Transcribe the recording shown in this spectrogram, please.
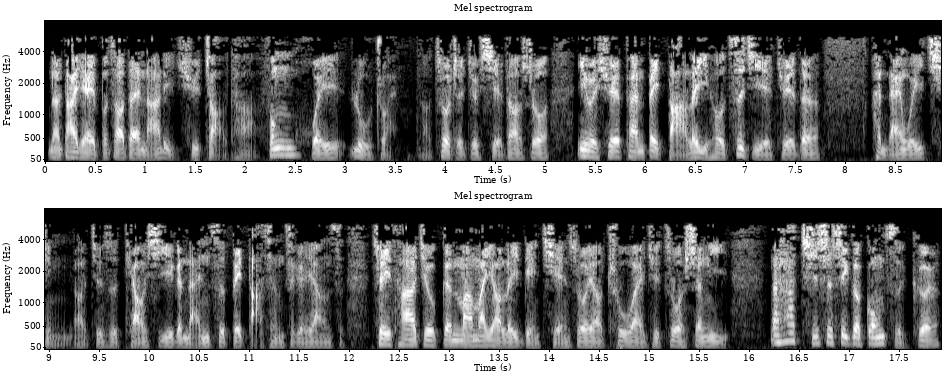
那大家也不知道在哪里去找她，峰回路转。啊，作者就写到说，因为薛蟠被打了以后，自己也觉得很难为情啊，就是调戏一个男子被打成这个样子，所以他就跟妈妈要了一点钱，说要出外去做生意。那他其实是一个公子哥，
